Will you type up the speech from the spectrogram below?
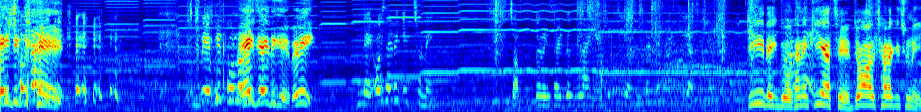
এইদিকে। বেবি কোনো এই যে এইদিকে বেবি নেই ওই সাইডে কিচ্ছু নেই। চল তোর এই সাইডে ঘুরাই নিয়ে এসে কি আছে কি আছে? কি দেখবি? ওখানে কি আছে? জল ছাড়া কিছু নেই।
